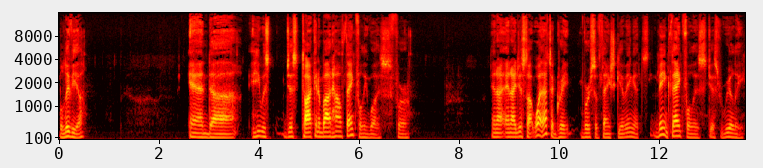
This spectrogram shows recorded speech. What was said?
Bolivia. And uh, he was just talking about how thankful he was for. And I, and I just thought, wow, that's a great verse of thanksgiving. It's being thankful is just really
